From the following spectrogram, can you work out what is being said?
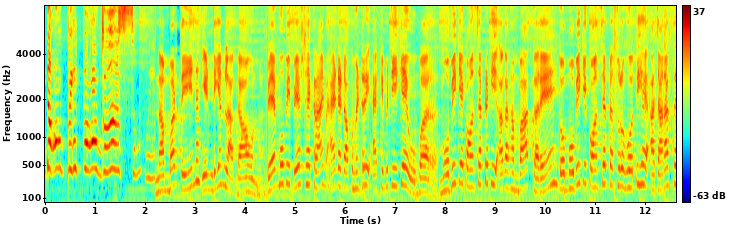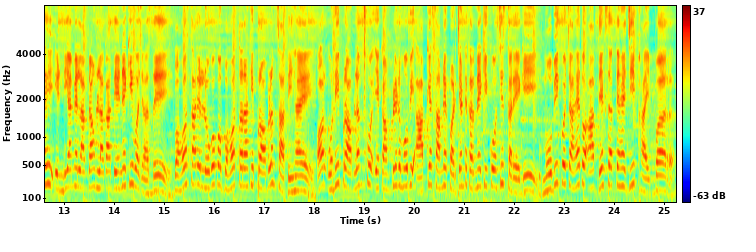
dong ping pong so number तीन Indian lockdown web movie best है क्राइम एंड डॉक्यूमेंट्री एक्टिविटी के ऊपर। मूवी के कॉन्सेप्ट की अगर हम बात करें तो मूवी की कॉन्सेप्ट शुरू होती है अचानक से ही इंडिया में लॉकडाउन लगा देने की वजह से। बहुत सारे लोगों को बहुत तरह की प्रॉब्लम्स आती है और उन्हीं प्रॉब्लम्स को एक कंप्लीट मूवी आपके सामने प्रेजेंट करने की कोशिश करेगी। मूवी को चाहे तो आप देख सकते हैं जी फाइव पर।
